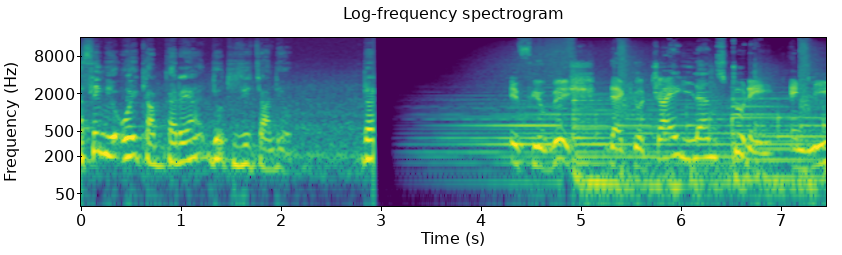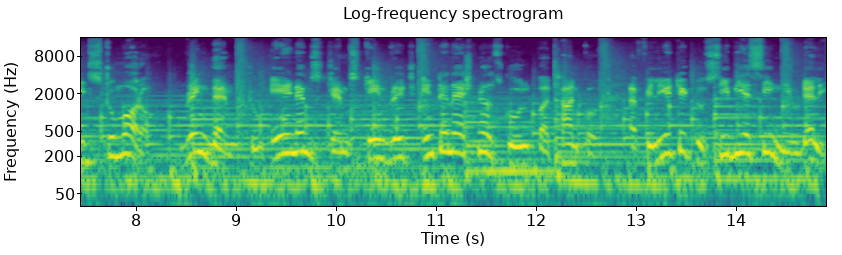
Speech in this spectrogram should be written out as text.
ਅਸੀਂ ਵੀ ਉਹੀ ਕੰਮ ਕਰ ਰਹੇ ਹਾਂ ਜੋ ਤੁਸੀਂ ਚਾਹੁੰਦੇ ਹੋ If you wish that your child learns today and leads tomorrow, bring them to A&M's GEMS Cambridge International School, Pathankot, affiliated to CBSE E, New Delhi.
